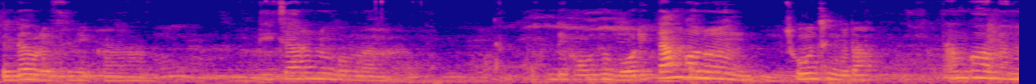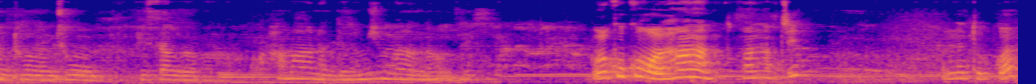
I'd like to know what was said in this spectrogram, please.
된다 그랬으니까 네 자르는 것만 근데 거기서 머리 딴 거는 좋은 친구다. 딴 거 하면은 돈 엄청 비싼가 봐 파마하는데 30만 원 나온대 우리 코코가 왜 화나, 화났지? 언니 돌 거야?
